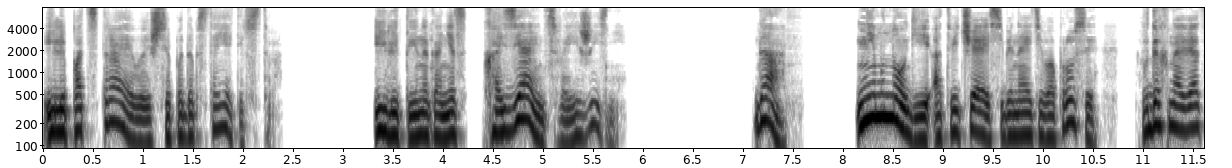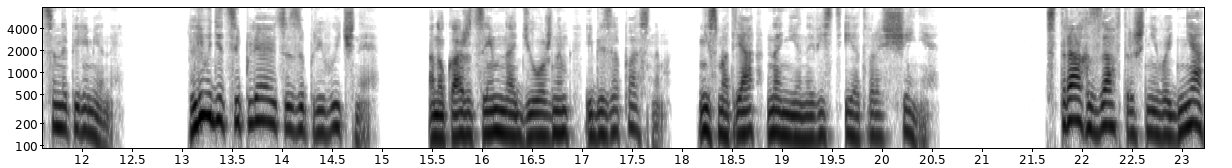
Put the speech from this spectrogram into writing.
Или подстраиваешься под обстоятельства? Или ты, наконец, хозяин своей жизни? Да, немногие, отвечая себе на эти вопросы, вдохновятся на перемены. Люди цепляются за привычное. Оно кажется им надежным и безопасным, несмотря на ненависть и отвращение. Страх завтрашнего дня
